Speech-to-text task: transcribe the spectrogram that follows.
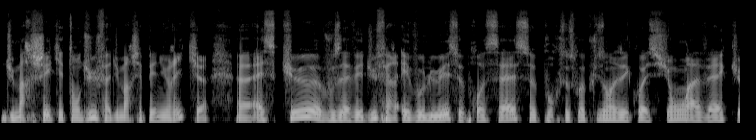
du, marché qui est tendu, enfin du marché pénurique. Est-ce que vous avez dû faire évoluer ce process pour que ce soit plus en adéquation avec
